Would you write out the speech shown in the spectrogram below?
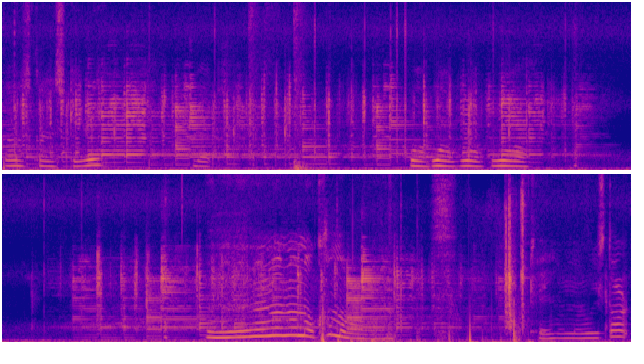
that was kinda scary. But Whoa, whoa, whoa, whoa. No, no, no, no, no, no, come on. Okay, I'm gonna restart.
